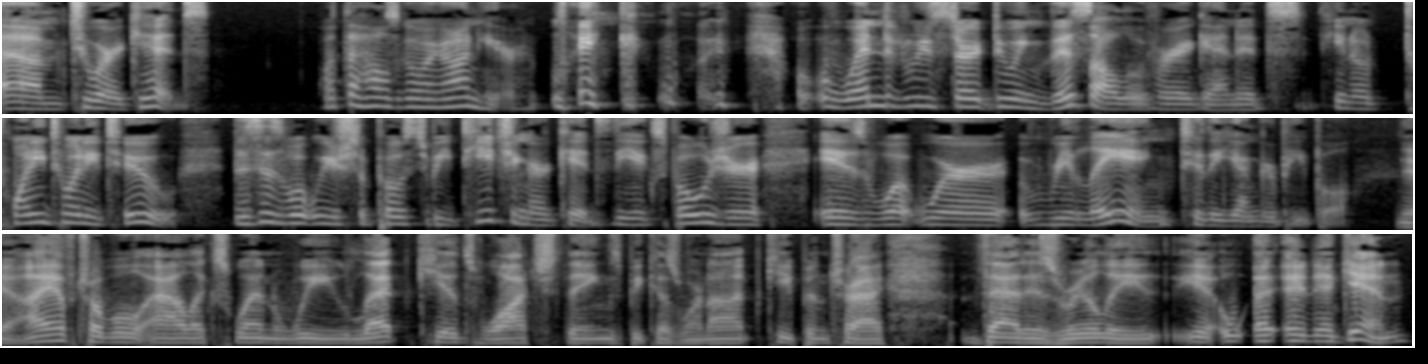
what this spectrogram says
um, to our kids what the hell's going on here? Like, when did we start doing this all over again? It's, you know, 2022. This is what we're supposed to be teaching our kids. The exposure is what we're relaying to the younger people. Yeah, I have trouble, Alex, when we let kids watch things because we're not keeping track. That is really, you know, and again,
